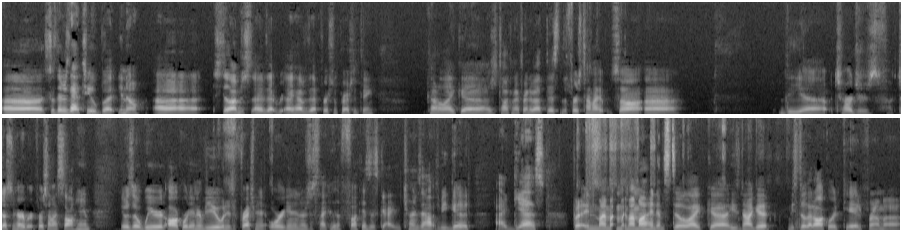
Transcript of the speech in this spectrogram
Uh, so there's that too, but you know, uh, still, I'm just I have that I have that first impression thing kind of like uh, I was talking to my friend about this the first time I saw the Chargers, Justin Herbert. First time I saw him, it was a weird, awkward interview when he was a freshman at Oregon, and I was just like, "Who the fuck is this guy?" He turns out to be good, I guess. But in my in my mind, I'm still like, uh, he's not good. He's still that awkward kid from uh,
